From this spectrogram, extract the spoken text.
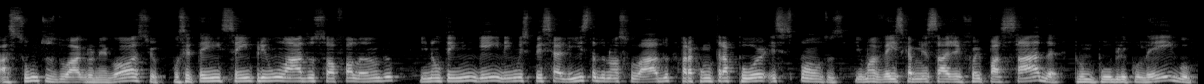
assuntos do agronegócio, você tem sempre um lado só falando e não tem ninguém, nenhum especialista do nosso lado para contrapor esses pontos. E uma vez que a mensagem foi passada para um público leigo,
